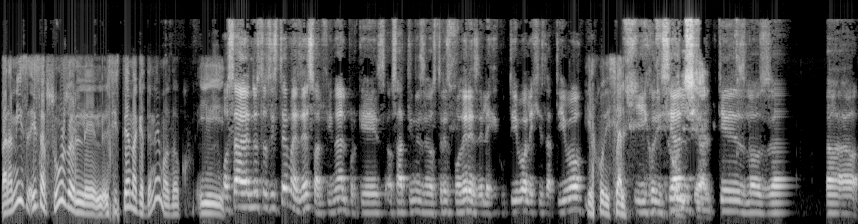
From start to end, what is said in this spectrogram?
Para mí es, es absurdo el, el- el sistema que tenemos, loco. Y O sea, nuestro sistema es eso al final, porque es, o sea, tienes los tres poderes, el ejecutivo, legislativo y el judicial. y judicial. Judicial. Tienes los ah, ah,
